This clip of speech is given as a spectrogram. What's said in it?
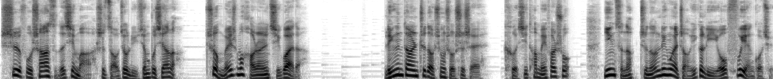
弑父杀子的戏码是早就屡见不鲜了，这没什么好让人奇怪的。林恩当然知道凶手是谁，可惜他没法说，因此呢，只能另外找一个理由敷衍过去。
